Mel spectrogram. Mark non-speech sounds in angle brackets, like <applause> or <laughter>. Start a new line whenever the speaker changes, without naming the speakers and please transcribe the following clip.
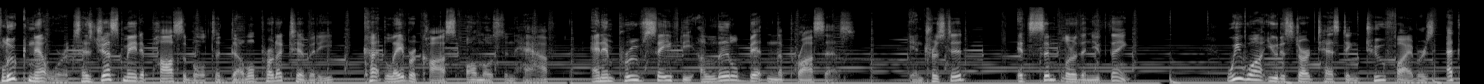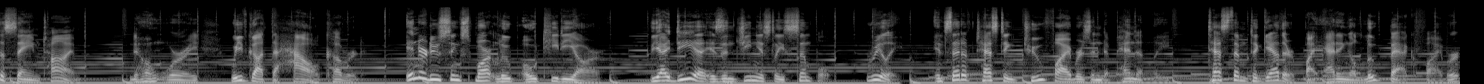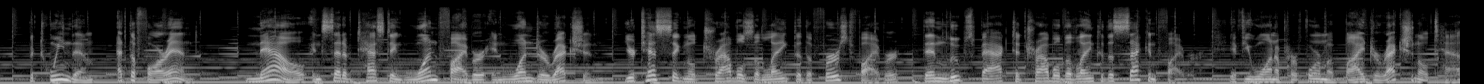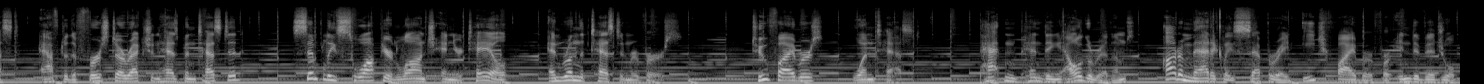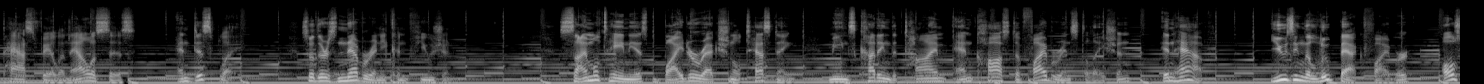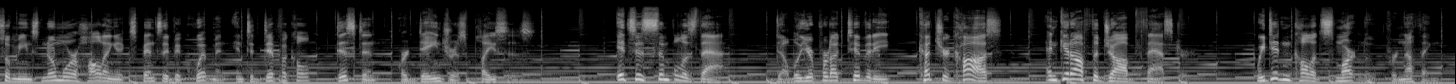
Fluke Networks has just made it possible to double productivity, cut labor costs almost in half, and improve safety a little bit in the process. Interested? It's simpler than you think. We want you to start testing two fibers at the same time. <laughs> Don't worry, we've got the how covered. Introducing SmartLoop OTDR. The idea is ingeniously simple. Really, instead of testing two fibers independently, test them together by adding a loopback fiber between them at the far end. Now, instead of testing one fiber in one direction, your test signal travels the length of the first fiber, then loops back to travel the length of the second fiber. If you want to perform a bidirectional test after the first direction has been tested, simply swap your launch and your tail and run the test in reverse. Two fibers, one test. Patent pending algorithms automatically separate each fiber for individual pass fail analysis and display, so there's never any confusion. Simultaneous bidirectional testing means cutting the time and cost of fiber installation in half. Using the loopback fiber also means no more hauling expensive equipment into difficult, distant, or dangerous places. It's as simple as that. Double your productivity, cut your costs, and get off the job faster. We didn't call it SmartLoop for nothing.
